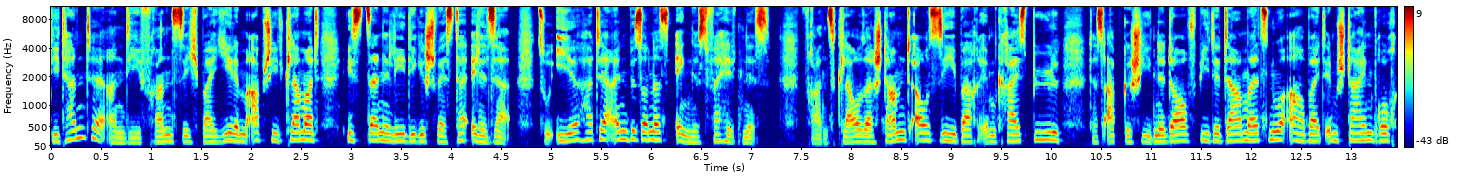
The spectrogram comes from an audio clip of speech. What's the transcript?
Die Tante, an die Franz sich bei jedem Abschied klammert, ist seine ledige Schwester Elsa. Zu ihr hat er ein besonders enges Verhältnis. Franz Klauser stammt aus Seebach im Kreis Bühl. Das abgeschiedene Dorf bietet damals nur Arbeit im Steinbruch,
